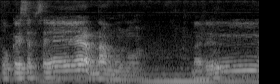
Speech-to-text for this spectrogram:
ต้มไก่แซ่บๆน้ำนัวๆมาเด้อ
